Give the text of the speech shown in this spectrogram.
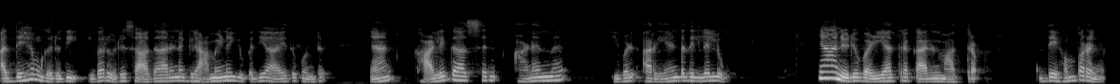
അദ്ദേഹം കരുതി ഇവർ ഒരു സാധാരണ ഗ്രാമീണ യുവതി ആയതുകൊണ്ട് ഞാൻ കാളിദാസൻ ആണെന്ന് ഇവൾ അറിയേണ്ടതില്ലല്ലോ. ഞാനൊരു വഴിയാത്രക്കാരൻ മാത്രം അദ്ദേഹം പറഞ്ഞു.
